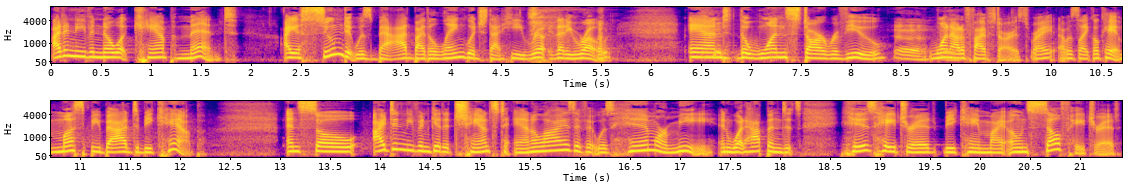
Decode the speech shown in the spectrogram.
I didn't even know what camp meant. I assumed it was bad by the language that he wrote, that he wrote. And the one star review, one out of five stars, right? I was like, okay, it must be bad to be camp. And so I didn't even get a chance to analyze if it was him or me. And what happened, it's his hatred became my own self hatred.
